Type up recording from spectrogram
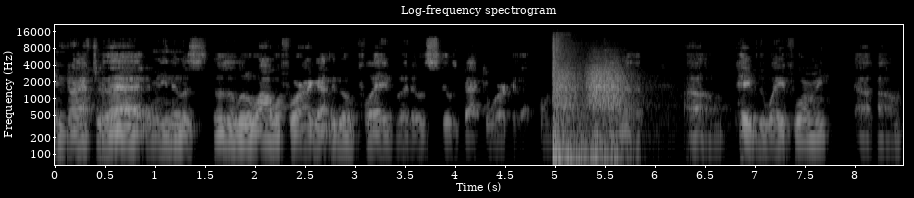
you know, after that, I mean, it was it was a little while before I got to go play, but it was it was back to work at that point. He kind of um, paved the way for me. Um,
